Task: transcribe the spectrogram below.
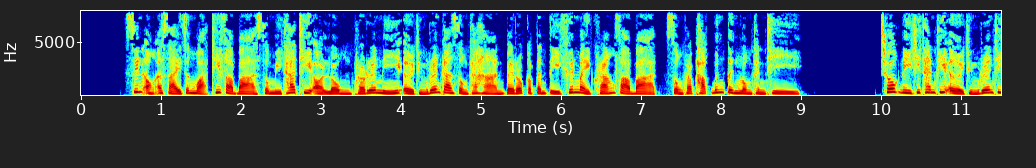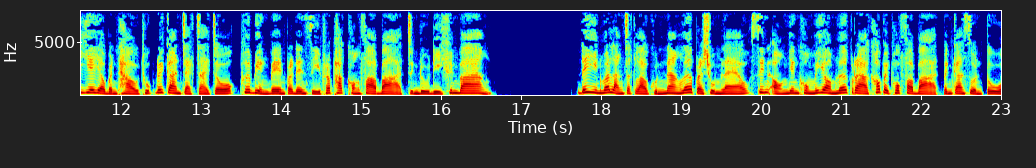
ๆ สิ้นอองอาศัยจังหวะที่ฝ่าบาททรงมีท่าทีอ่อนลง เพราะเรื่องนี้เอ่ยถึงเรื่องการส่งทหารไปรบกับตันตีขึ้นมาอีกครั้งฝ่าบาททรงพระพักบึ้งตึงลงทันทีโชคดีที่ท่านพี่เอ่ยถึงเรื่องที่เย่เยาบรรเทาทุกข์ด้วยการแจกจ่ายโจ๊กเพื่อเบี่ยงเบนประเด็นสีพระพักของฝ่าบาทจึงดูดีขึ้นบ้าง ได้ยินว่าหลังจากเหล่าขุนนางเลิกประชุมแล้ว สิ้นอ๋องยังคงไม่ยอมเลิกราเข้าไปพบฝ่าบาทเป็นการส่วนตัว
